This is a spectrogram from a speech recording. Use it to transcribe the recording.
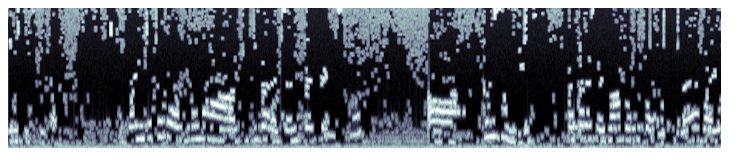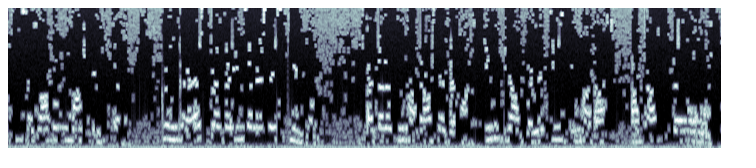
Además, alguna artística de Johnny Facebook, con su vídeo, falta de pensar un poco por la ciudad, por ahí se pensaba un poco más triste. Con interés, falta de interés de tiempo. Falta de su matanza de Martín y la proyecto de su matanza de Martín.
